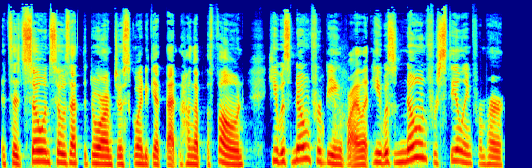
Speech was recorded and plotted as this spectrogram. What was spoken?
and said, "So and so's at the door. I'm just going to get that," and hung up the phone. He was known for being violent. He was known for stealing from her,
